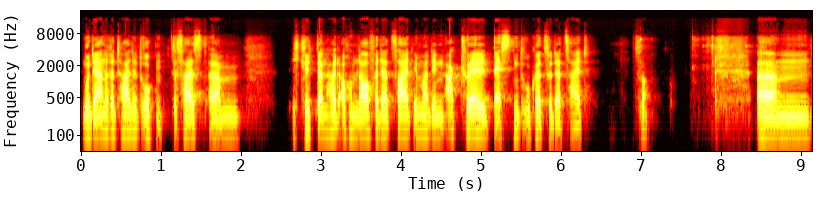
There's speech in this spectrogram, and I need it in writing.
modernere Teile drucken. Das heißt, ähm, ich kriege dann halt auch im Laufe der Zeit immer den aktuell besten Drucker zu der Zeit. So. Ähm,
